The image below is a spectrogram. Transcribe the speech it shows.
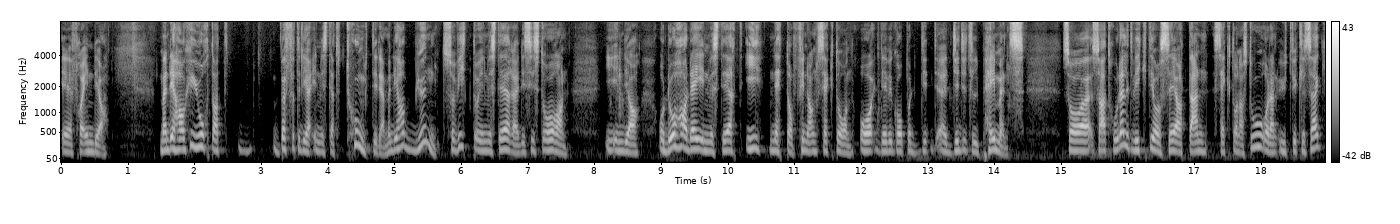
er fra India. Men det har ikke gjort at Buffett og de har investert tungt i det. Men de har begynt så vidt å investere de siste årene i India. Og da har de investert i nettopp finanssektoren og det vi går på eh, digital payments. Så, så jeg tror det er litt viktig å se at den sektoren er stor, og den utvikler seg,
